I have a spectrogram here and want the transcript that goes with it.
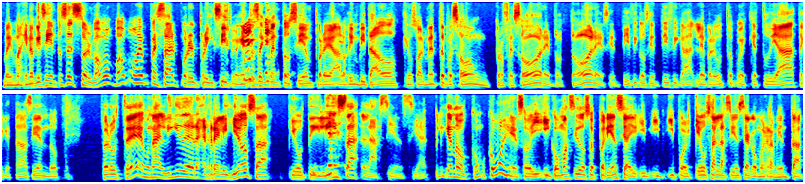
Me imagino que sí. Entonces, Sol, vamos, vamos a empezar por el principio. En este segmento siempre a los invitados, que usualmente pues son profesores, doctores, científicos, científicas, le pregunto pues qué estudiaste, qué estás haciendo. Pero usted es una líder religiosa que utiliza la ciencia. Explíquenos cómo, cómo es eso y, cómo ha sido su experiencia y, y, por qué usar la ciencia como herramienta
